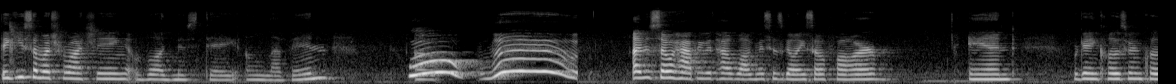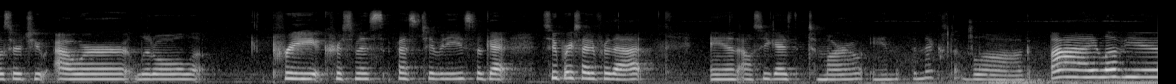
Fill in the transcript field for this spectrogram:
thank you so much for watching Vlogmas Day 11. Woo! Um, woo! I'm so happy with how Vlogmas is going so far. And we're getting closer and closer to our little pre-Christmas festivities. So get super excited for that. And I'll see you guys tomorrow in the next vlog. Bye, love you.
